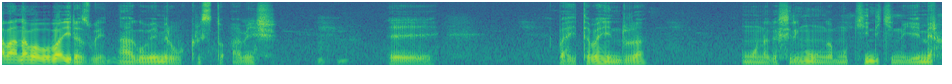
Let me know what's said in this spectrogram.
abana babo bayirazwe ntabwo bemera ubukristo abenshi. Bahita bahindura umuntu agashyira inkunga mu kindi kintu yemera.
